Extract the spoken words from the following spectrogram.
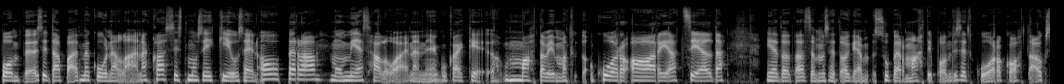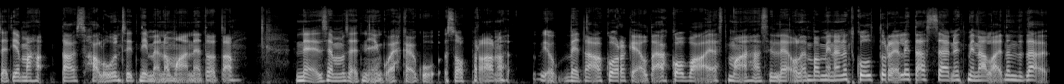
pompöösi tapa, että me kuunnellaan aina klassista musiikkia, usein operaa. Mun mies haluaa aina niin kuin kaikki mahtavimmat kuoroaariat sieltä ja tota, semmoiset oikein supermahtipontiset kuorokohtaukset. Ja mä taas haluan sitten nimenomaan ne tota, ne semmoiset niin kuin ehkä joku sopraano jo vetää korkealta ja kovaa ja sitten mä ihan silleen, olenpa minä nyt kulttuurelli tässä ja nyt minä laitan tätä,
